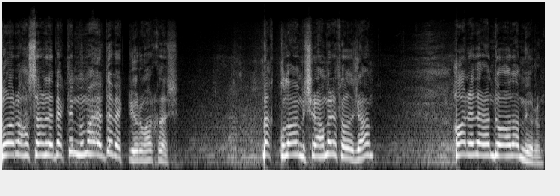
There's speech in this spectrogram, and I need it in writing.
Doğru hastanede beklemiyorum ama evde bekliyorum arkadaş. Bak kulağım için ameliyat olacağım. Hala da randevu alamıyorum.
